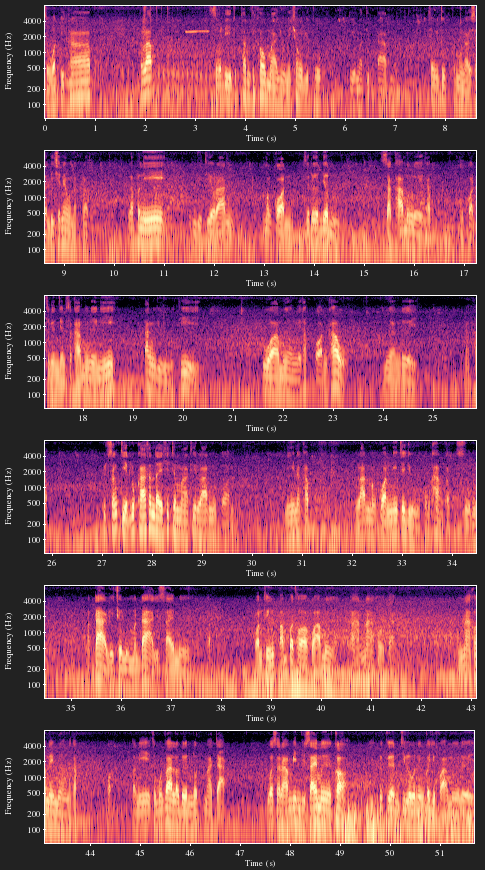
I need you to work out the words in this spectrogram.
สวัสดีครับ ครับ สวัสดีทุกท่านที่เข้ามาอยู่ในช่อง YouTube หรือมาติดตามช่อง YouTube คนเมืองหนาวอีสันดีชาแนลนะครับแล้ววันนี้ผมอยู่ที่ร้านมังกรเจริญยนต์สาขาเมืองเลยครับมังกรเจริญยนต์สาขาเมืองเลยนี้ ตั้งอยู่ที่ตัวเมืองเลยครับก่อนเข้าเมืองเลยนะครับจุดสังเกตลูกค้าท่านใดที่จะมาที่ร้านมังกร นี้นะครับ ร้านมังกรนี้จะอยู่ตรงข้ามกับศูนย์มัดด้าหรือโชว์รูมมัดด้าอยู่ซ้ายมือครับ ก่อนถึงปั๊มปตทขวามือถ้าหันหน้าเข้าจากหันหน้าเข้าในเมืองนะครับ เพราะตอนนี้สมมุติว่าเราเดินรถมาจากตัวสนามบินอยู่ซ้ายมือก็อีกไม่เกินกิโลหนึ่งก็อยู่ขวามือเลย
